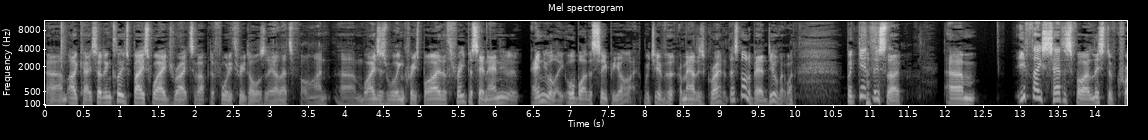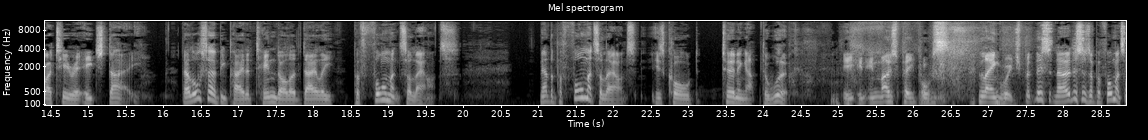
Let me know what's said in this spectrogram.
Um, okay, so it includes base wage rates of up to $43 an hour. That's fine. Um, wages will increase by either 3% annu- annually or by the CPI, whichever amount is greater. That's not a bad deal, that one. But get this, though. Um, if they satisfy a list of criteria each day, they'll also be paid a $10 daily performance allowance. Now, the performance allowance is called turning up to work in, in, most people's language. But this, no, this is a performance.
